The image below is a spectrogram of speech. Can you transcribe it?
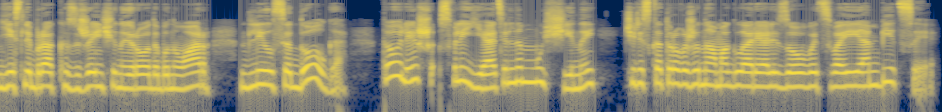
Если брак с женщиной рода Бануар длился долго, то лишь с влиятельным мужчиной, через которого жена могла реализовывать свои амбиции.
